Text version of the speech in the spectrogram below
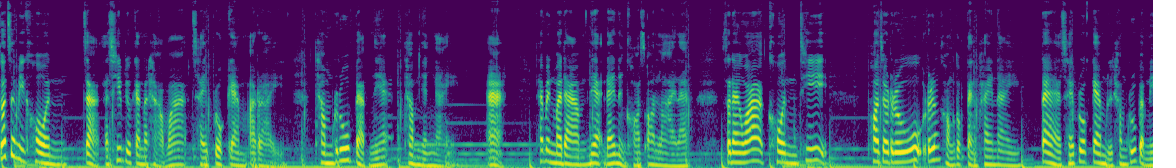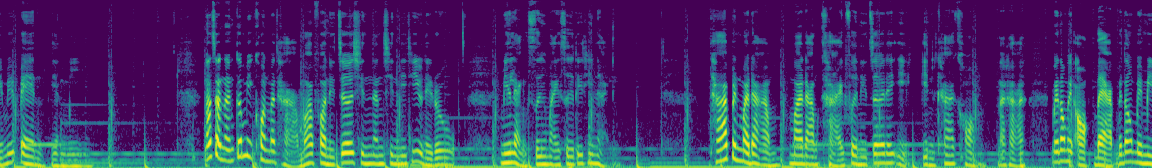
ก็จะมีคนจากอาชีพเดียวกันมาถามว่าใช้โปรแกรมอะไรทำรูปแบบนี้ทำยังไงอะถ้าเป็นมาดามเนี่ยได้หนึ่งคอร์สออนไลน์แล้ว แสดงว่าคนที่พอจะรู้เรื่องของตกแต่งภายใน แต่ใช้โปรแกรมหรือทำรูปแบบนี้ไม่เป็นยังมี นอกจากนั้นก็มีคนมาถามว่าเฟอร์นิเจอร์ชิ้นนั้นชิ้นนี้ที่อยู่ในรูป มีแหล่งซื้อไหมซื้อได้ที่ไหน ถ้าเป็นมาดามมาดามขายเฟอร์นิเจอร์ได้อีกกินค่าคอมนะคะ ไม่ต้องไปออกแบบไม่ต้องไปมี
